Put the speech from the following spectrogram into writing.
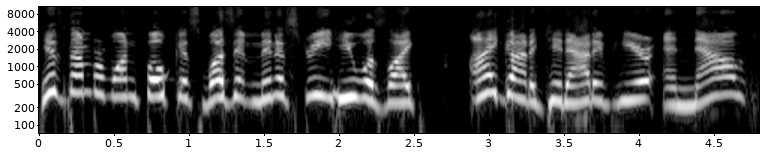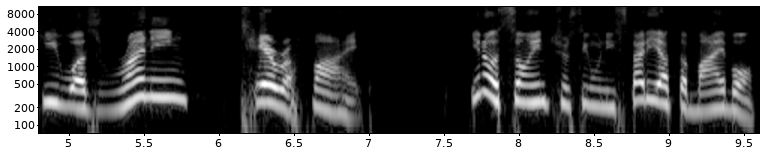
His number one focus wasn't ministry. He was like, I got to get out of here. And now he was running terrified. You know, it's so interesting when you study out the Bible,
